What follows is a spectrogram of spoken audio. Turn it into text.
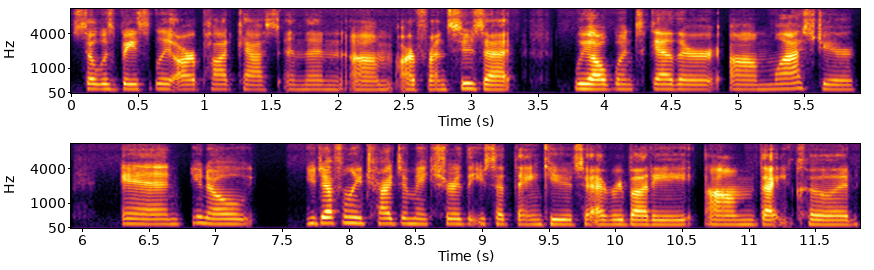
so it was basically our podcast and then um our friend suzette we all went together um last year and you know you definitely tried to make sure that you said thank you to everybody um that you could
